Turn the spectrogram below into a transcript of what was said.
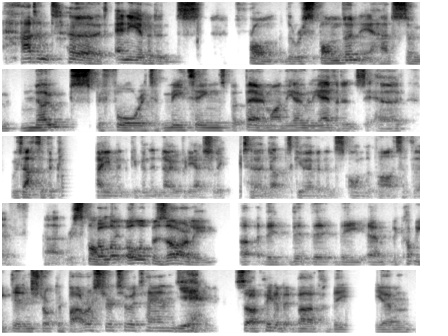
hadn't heard any evidence from the respondent. It had some notes before it of meetings, but bear in mind the only evidence it heard was that of the claimant, given that nobody actually turned up to give evidence on the part of the uh, respondent. Although, although bizarrely, uh, the the the the, um, the company did instruct a barrister to attend. yeah, So I feel a bit bad for the um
